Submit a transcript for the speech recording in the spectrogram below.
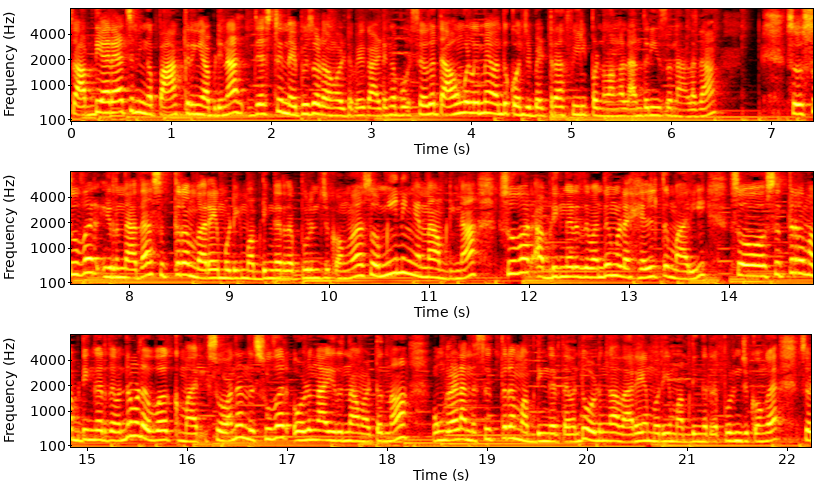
ஸோ அப்படி யாரையாச்சும் நீங்கள் பார்க்குறீங்க அப்படின்னா ஜஸ்ட் இந்த எபிசோட் அவங்கள்ட்ட போய் காட்டுங்க. ஸோ தட் அவங்களுமே வந்து கொஞ்சம் பெட்டராக ஃபீல் பண்ணுவாங்க அந்த ரீசனால தான் ஸோ சுவர் இருந்தால் தான் சித்திரம் வரைய முடியும் அப்படிங்கிறத புரிஞ்சுக்கோங்க. ஸோ மீனிங் என்ன அப்படின்னா சுவர் அப்படிங்கிறது வந்து உங்களோட ஹெல்த் மாதிரி ஸோ சித்திரம் அப்படிங்கிறது வந்து உங்களோட ஒர்க் மாதிரி. ஸோ வந்து அந்த சுவர் ஒழுங்காக இருந்தால் மட்டும்தான் உங்களால் அந்த சித்திரம் அப்படிங்கிறத வந்து ஒழுங்காக வரைய முடியும் அப்படிங்கிறத புரிஞ்சுக்கோங்க. So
